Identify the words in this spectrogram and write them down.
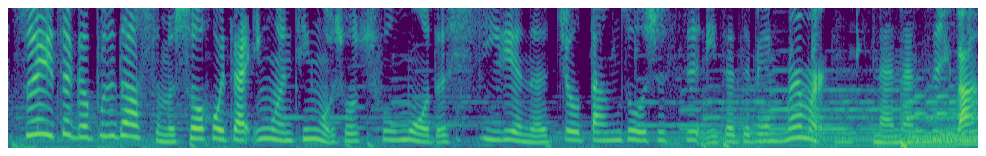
所以这个不知道什么时候会在英文听我说出没的系列呢，就当做是 Sydney 在这边 Murmur 喃喃自语吧。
